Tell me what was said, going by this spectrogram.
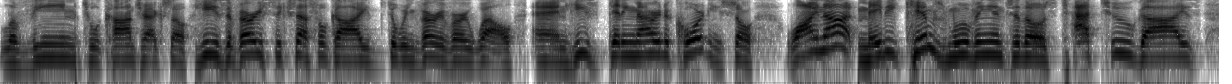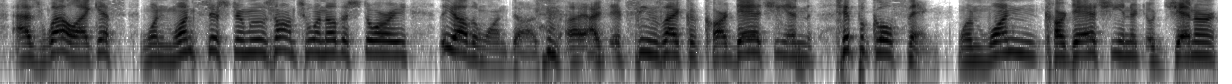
Lavigne to a contract. So he's a very successful guy, doing very, very well. And he's getting married to Courtney. So why not? Maybe Kim's moving into those tattoo guys as well. I guess when one sister moves on to another story, the other one does. It seems like a Kardashian typical thing. When one Kardashian or Jenner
